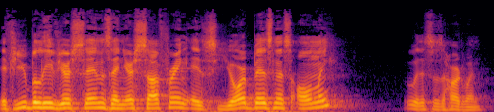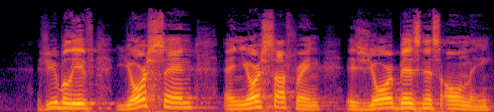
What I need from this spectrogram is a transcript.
If you believe your sins and your suffering is your business only, ooh, this is a hard one. If you believe your sin and your suffering is your business only,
